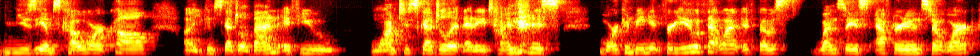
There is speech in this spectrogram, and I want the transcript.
museums cohort call uh, you can schedule it then if you want to schedule it at a time that is more convenient for you if that one if those wednesdays afternoons don't work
